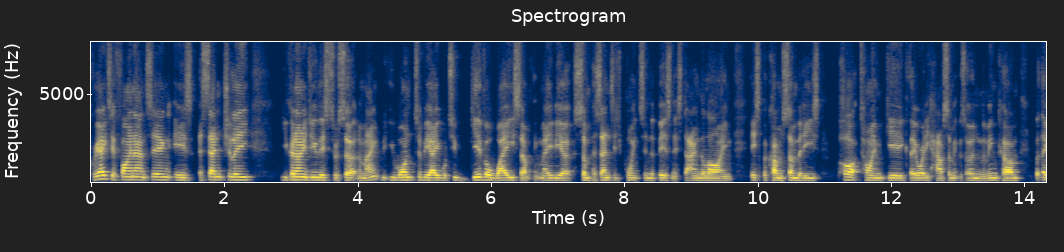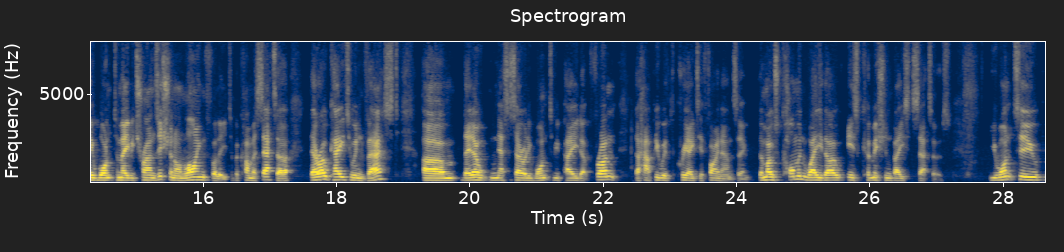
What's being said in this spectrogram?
Creative financing is essentially you can only do this to a certain amount, but you want to be able to give away something, maybe a, some percentage points in the business down the line. This becomes somebody's part-time gig they already have something that's earning them income but they want to maybe transition online fully to become a setter they're okay to invest. Um, they don't necessarily want to be paid up front they're happy with creative financing. The most common way though is commission-based setters. You want to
